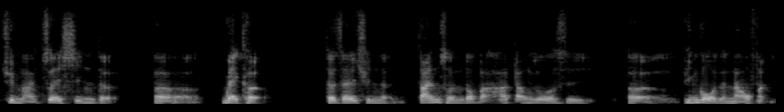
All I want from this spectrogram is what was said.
去买最新的呃 Mac 的这一群人，单纯都把它当做是呃苹果的脑粉。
